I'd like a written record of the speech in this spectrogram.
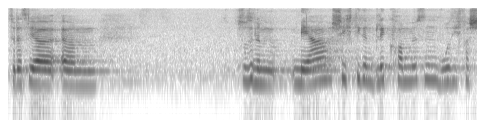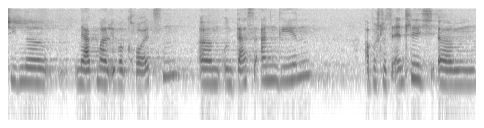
sodass wir ähm, zu einem mehrschichtigen Blick kommen müssen, wo sich verschiedene Merkmale überkreuzen ähm, und das angehen. Aber schlussendlich ähm,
